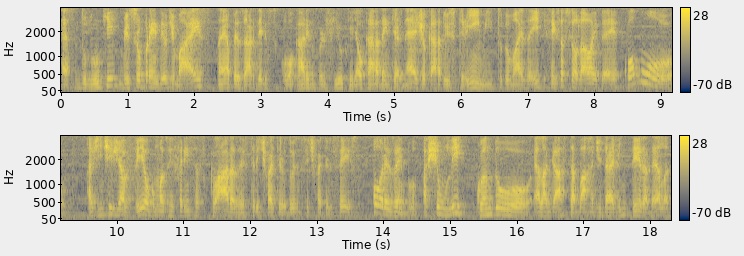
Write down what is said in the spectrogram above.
Essa do Luke me surpreendeu demais, né? Apesar deles colocarem no perfil que ele é o cara da internet, o cara do streaming e tudo mais aí. Sensacional a ideia. Como a gente já vê algumas referências claras a Street Fighter 2 e Street Fighter 6. Por exemplo, a Chun-Li, quando ela gasta a barra de drive inteira dela,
